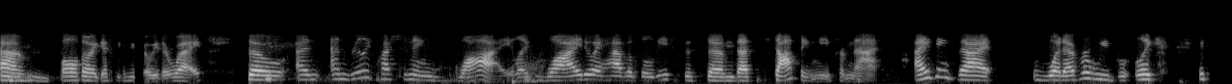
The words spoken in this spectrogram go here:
um, mm-hmm. although I guess you could go either way. So and and really questioning why, like why do I have a belief system that's stopping me from that? I think that whatever we like it's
